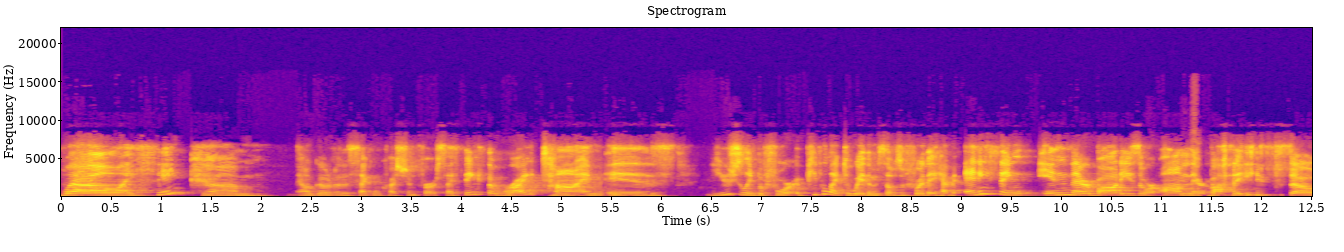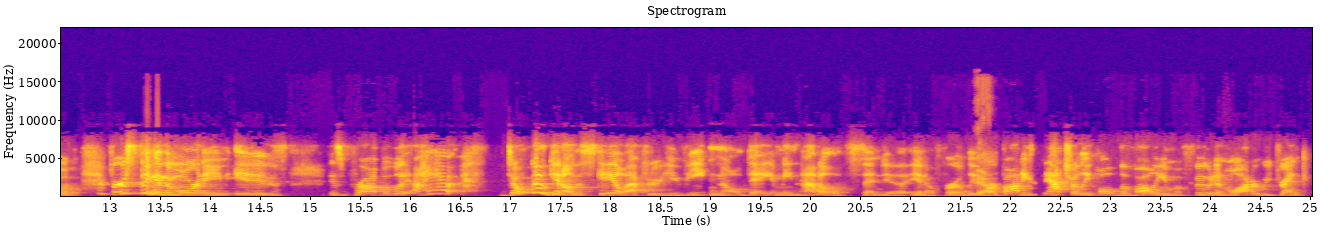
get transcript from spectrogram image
Well, I think um, I'll go to the second question first. I think the right time is usually before people like to weigh themselves before they have anything in their bodies or on their bodies. So, first thing in the morning is is probably I have don't go get on the scale after you've eaten all day. I mean, that'll send you, you know, for a loop. Yeah. Our bodies naturally hold the volume of food and water we drank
